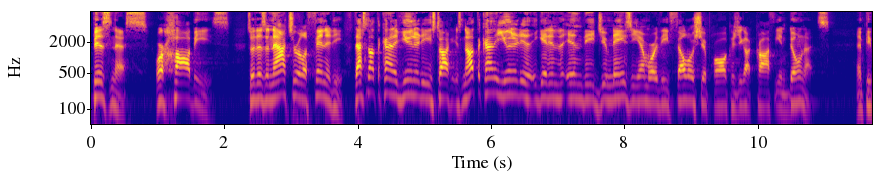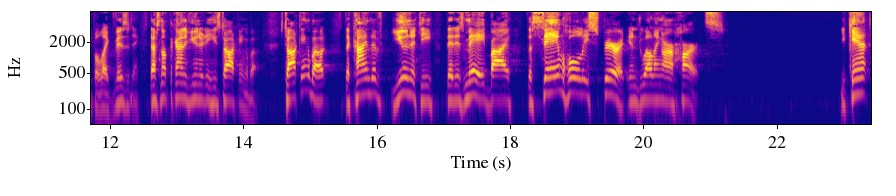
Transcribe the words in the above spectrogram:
business or hobbies. So there's a natural affinity. That's not the kind of unity he's talking. It's not the kind of unity that you get in the, in the gymnasium or the fellowship hall because you got coffee and donuts and people like visiting. That's not the kind of unity he's talking about. He's talking about the kind of unity that is made by the same Holy Spirit indwelling our hearts. You can't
